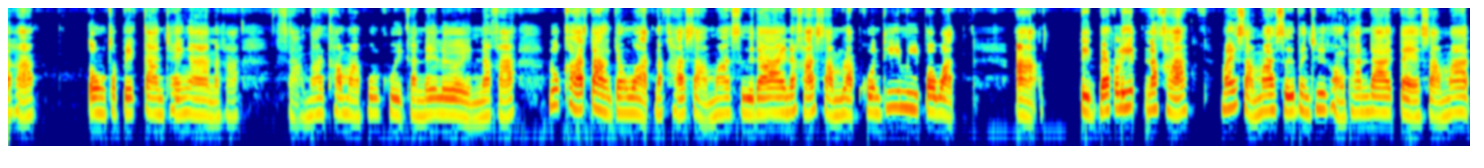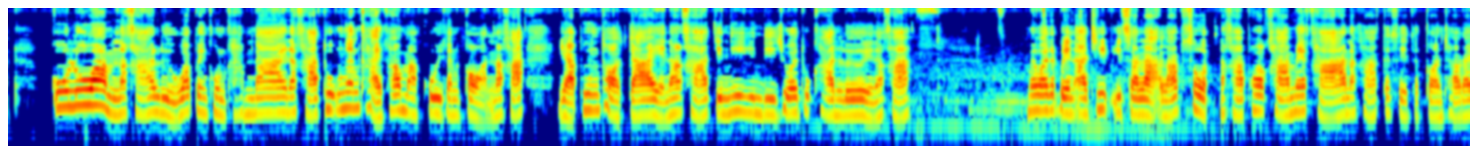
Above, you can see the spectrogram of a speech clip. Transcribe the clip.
นะคะ ตรงสเปคการใช้งานนะคะ สามารถเข้ามาพูดคุยกันได้เลยนะคะ ลูกค้าต่างจังหวัดนะคะ สามารถซื้อได้นะคะสำหรับคนที่มีประวัติอ่าติดแบ็กลิสต์นะคะ ไม่สามารถซื้อเป็นชื่อของท่านได้ แต่สามารถ กู้ร่วมนะคะ หรือว่าเป็นคนค้ำได้นะคะ ทุกเงื่อนไขเข้ามาคุยกันก่อนนะคะ อย่าเพิ่งถอดใจนะคะจินนี่ยินดีช่วยทุกคันเลยนะคะไม่ว่าจะเป็นอาชีพอิสระรับสดนะคะ พ่อค้าแม่ค้านะคะ เกษตรกรชาวไร่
